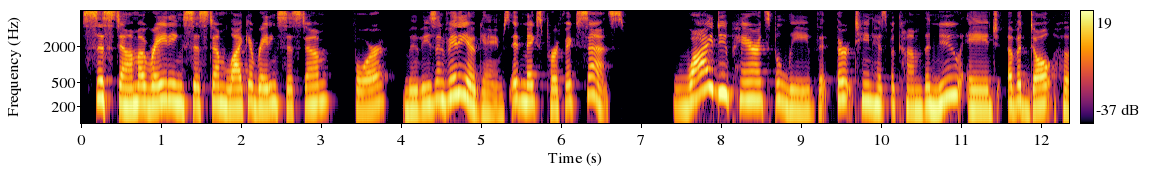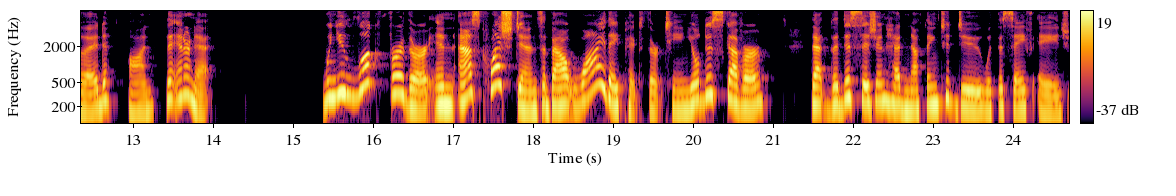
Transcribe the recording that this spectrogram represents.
system, a rating system like a rating system for movies and video games. It makes perfect sense. Why do parents believe that 13 has become the new age of adulthood on the internet? When you look further and ask questions about why they picked 13, you'll discover that the decision had nothing to do with the safe age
